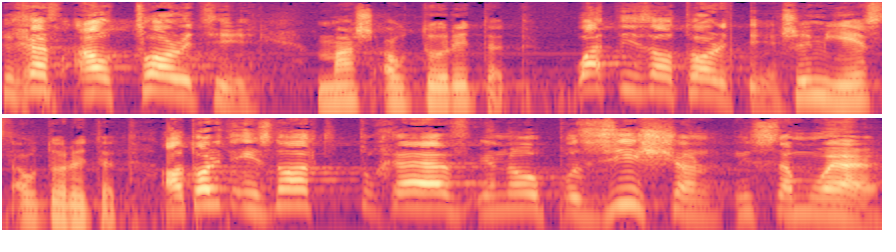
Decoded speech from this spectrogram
You have authority. Masz autorytet. What is authority? Czym jest autorytet? Authority is not to have, you know, position in somewhere.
